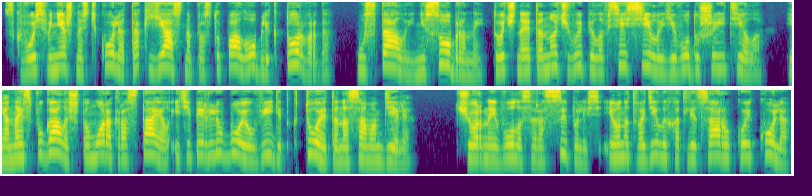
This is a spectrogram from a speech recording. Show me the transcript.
Сквозь внешность Коля так ясно проступал облик Торварда, усталый, несобранный. Точно эта ночь выпила все силы его души и тела. И она испугалась, что морок растаял, и теперь любой увидит, кто это на самом деле. Черные волосы рассыпались, и он отводил их от лица рукой Коля,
